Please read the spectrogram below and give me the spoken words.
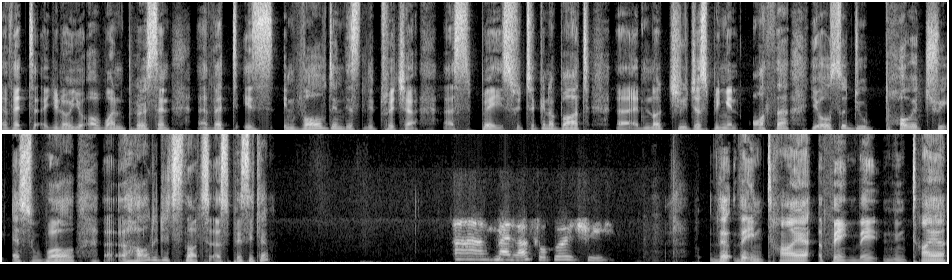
uh, that, uh, you know, you are one person that is involved in this literature space. We're talking about not you just being an author, you also do poetry as well. how did it start, uh, Siphesihle? Uh, my love for poetry the the entire thing, the entire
